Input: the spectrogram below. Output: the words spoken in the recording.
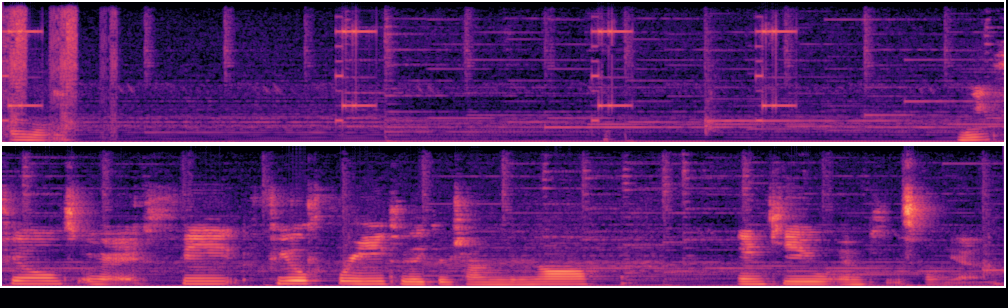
finally. Wheatfields, okay, Fe feel free to take your time getting off. Thank you, and please come again.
